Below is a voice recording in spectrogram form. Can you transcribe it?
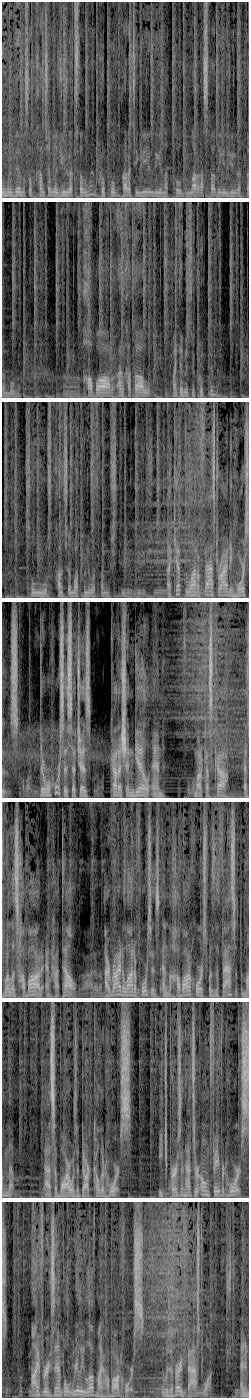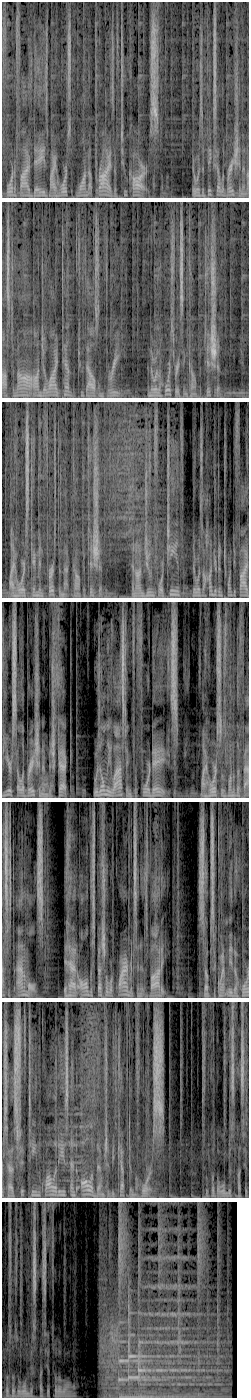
өмірде мысалы қаншама жүйрік ат ұстадым ғой енді көп болды қарачеңгел деген ат болды нарқасқа деген жүйрік аттарым болды Ә, хабар әл қатал айта берсек көп те енді соның осы қаншама ат мініп жатқанның ішіндегі бір ерекше I kept a lot of fast riding horses. хабар деген There were horses such as Karashengil and Markaska, as well as Habar and Khatal. I ride a lot of horses, and the Habar horse was the fastest among them, as Habar was a dark colored horse. Each person has their own favorite horse. I, for example, really love my Habar horse. It was a very fast one, and in four to five days, my horse won a prize of two cars. There was a big celebration in Astana on July 10th of 2003, and there was a horse racing competition. My horse came in first in that competition. And on June 14th, there was a 125-year celebration in Bishkek. It was only lasting for four days. My horse was one of the fastest animals. It had all the special requirements in its body. Subsequently, the horse has 15 qualities, and all of them should be kept in the horse.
